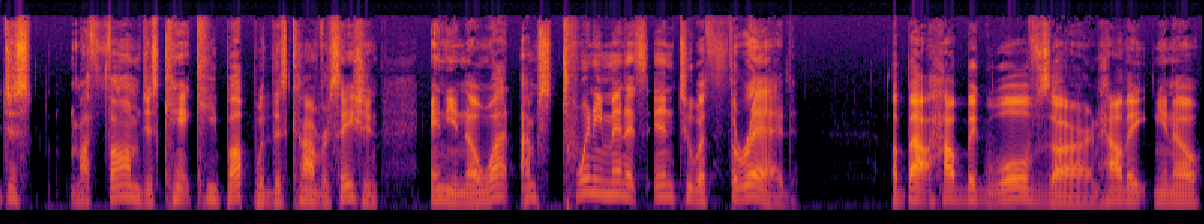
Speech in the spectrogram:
just my thumb just can't keep up with this conversation. And you know what? I'm 20 minutes into a thread about how big wolves are and how they, you know,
